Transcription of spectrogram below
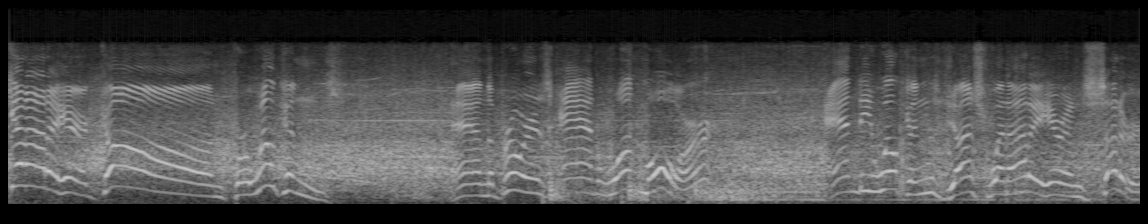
Get out of here. Gone for Wilkins. And the Brewers add one more. Andy Wilkins just went out of here in center.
